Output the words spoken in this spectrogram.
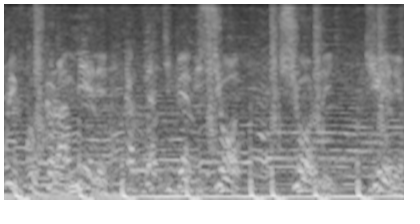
привкус карамели Когда тебя везет черный гелик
